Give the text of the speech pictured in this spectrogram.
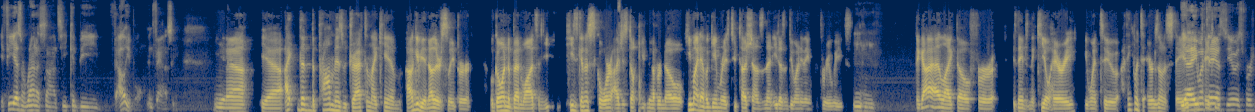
if he has a renaissance, he could be valuable in fantasy. Yeah, yeah. I the the problem is with drafting like him. I'll give you another sleeper. We'll go into Ben Watson. He's gonna score. I just don't. You never know. He might have a game where he has two touchdowns and then he doesn't do anything for three weeks. Mm-hmm. The guy I like though for his name's N'Keal Harry. He went to, I think he went to Arizona State. Yeah, he went Patriots. to ASU. His first,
